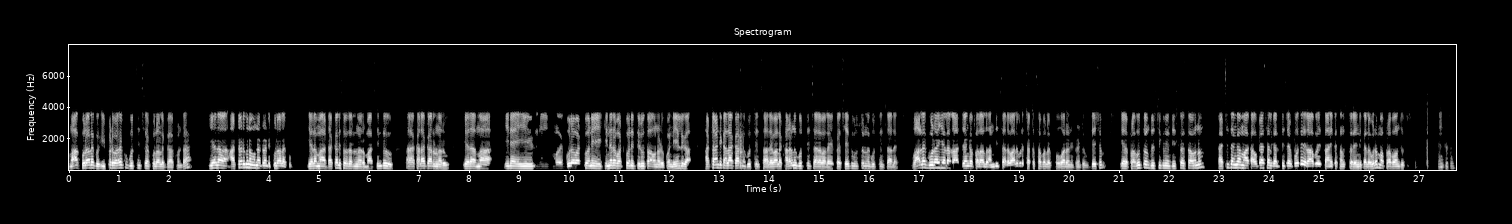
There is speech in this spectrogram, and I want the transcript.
మా కులాలకు ఇప్పటి వరకు గుర్తించిన కులాలకు కాకుండా ఇలా అట్టడుగున ఉన్నటువంటి కులాలకు ఇలా మా డక్కలి సోదరులు ఉన్నారు మా సింధు ఆ, కళాకారులు ఉన్నారు ఇలా మా ఈయన ఈ బుర పట్టుకొని కిన్నెర పట్టుకొని తిరుగుతా ఉన్నాడు కొన్ని ఏళ్ళుగా. అట్లాంటి కళాకారులను గుర్తించాలి వాళ్ళ కళను గుర్తించాలి వాళ్ళ యొక్క చేతి వృత్తులను గుర్తించాలి. వాళ్ళకు కూడా ఇలా రాజ్యాంగ ఫలాలు అందించాలి. వాళ్ళు కూడా చట్టసభలకు పోవాలనేటువంటి ఉద్దేశం ఇలా ప్రభుత్వం దృష్టికి మేము తీసుకొస్తా ఉన్నాం. ఖచ్చితంగా మాకు అవకాశాలు కల్పించకపోతే రాబోయే స్థానిక సంస్థల ఎన్నికల్లో కూడా మా ప్రభావం చూపిస్తుంది థ్యాంక్ యూ సార్.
